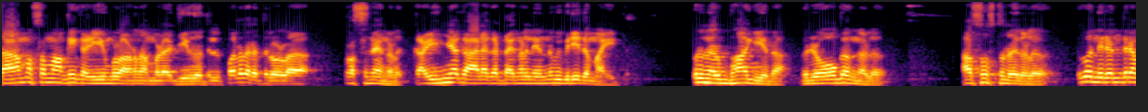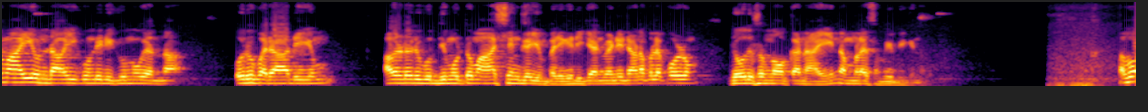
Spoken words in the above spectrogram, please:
താമസമാക്കി കഴിയുമ്പോഴാണ് നമ്മുടെ ജീവിതത്തിൽ പലതരത്തിലുള്ള പ്രശ്നങ്ങൾ. കഴിഞ്ഞ കാലഘട്ടങ്ങളിൽ നിന്ന് വിപരീതമായിട്ട്. ഒരു നിർഭാഗ്യത രോഗങ്ങൾ അസ്വസ്ഥതകൾ ഇവ നിരന്തരമായി ഉണ്ടായിക്കൊണ്ടിരിക്കുന്നു എന്ന ഒരു പരാതിയും അവരുടെ ഒരു ബുദ്ധിമുട്ടും ആശങ്കയും പരിഹരിക്കാൻ വേണ്ടിയിട്ടാണ് പലപ്പോഴും ജ്യോതിഷം നോക്കാനായി നമ്മളെ സമീപിക്കുന്നത്. അപ്പോൾ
